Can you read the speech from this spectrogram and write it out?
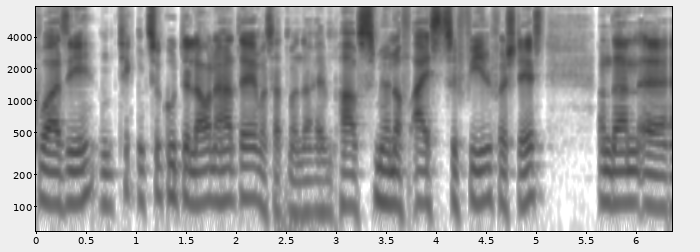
quasi einen Ticken zu gute Laune hatte, was hat man da, ein paar Smirnoff Eis zu viel, verstehst? Und dann äh,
